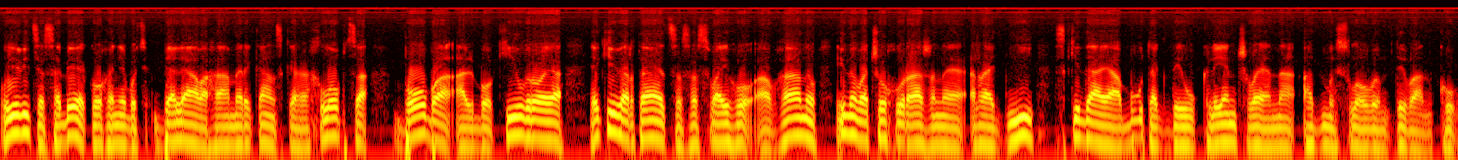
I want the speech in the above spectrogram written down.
уявіце сабе якога-небудзь бялявага амерыканскага хлопца боба альбо кілроя які вяртаецца са свайго афгану і навачох уражаная радні скідае абутак ды ўкленчвае на адмысловым дыванку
